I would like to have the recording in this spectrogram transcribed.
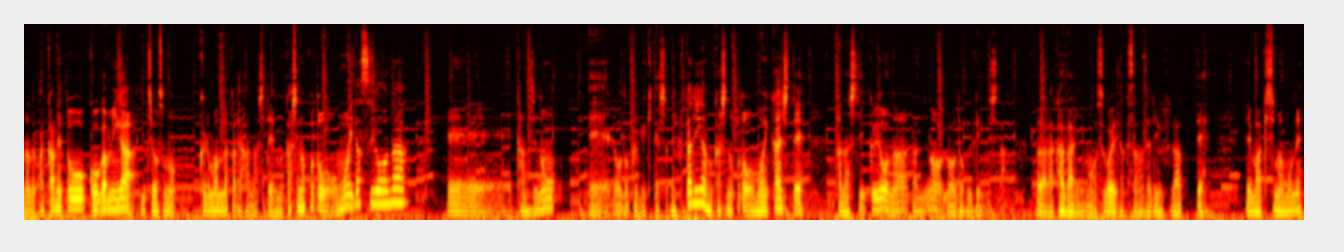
なんだろう、茜と鴻上が一応その車の中で話して昔のことを思い出すような、えー、感じの、えー、朗読劇でしたね。2人が昔のことを思い返して話していくような感じの朗読劇でした。だから、かがりもすごいたくさんセリフがあって、で、マキシマもね、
